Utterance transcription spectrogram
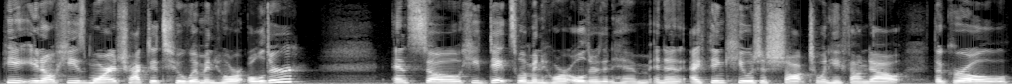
he you know he's more attracted to women who are older. And so he dates women who are older than him. And then i think he was just shocked when he found out the girl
